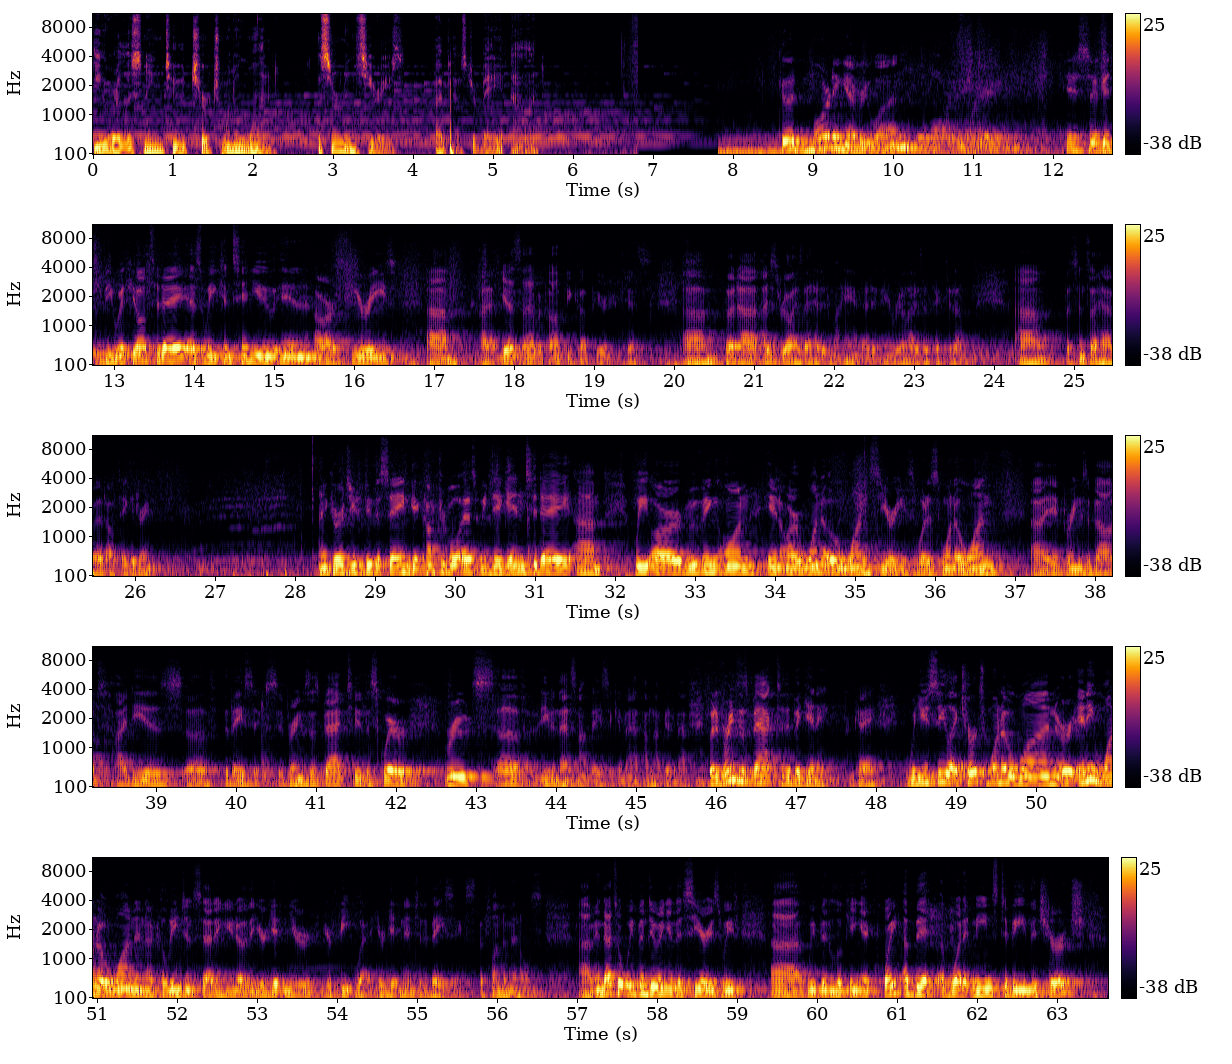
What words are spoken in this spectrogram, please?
You are listening to Church 101, a sermon series by Pastor Bay Allen. Good morning, everyone. It is so good to be with y'all today as we continue in our series. Um, I, yes, I have a coffee cup here. Yes. Um, but uh, I just realized I had it in my hand. I didn't even realize I picked it up. Um, but since I have it, I'll take a drink. I encourage you to do the same. Get comfortable as we dig in today. Um, we are moving on in our 101 series. What is 101? Uh, it brings about ideas of the basics. It brings us back to the square roots of, even that's not basic in math, I'm not good at math, but it brings us back to the beginning, okay? When you see like Church 101 or any 101 in a collegiate setting, you know that you're getting your, your feet wet. You're getting into the basics, the fundamentals. Um, and that's what we've been doing in this series. We've, uh, we've been looking at quite a bit of what it means to be the church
